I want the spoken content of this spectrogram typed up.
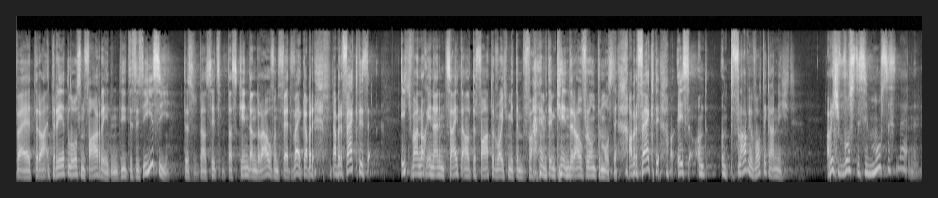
äh, drehtlosen Fahrrädern. das ist easy. Das, da sitzt das Kind dann drauf und fährt weg. Aber, aber Fakt ist, ich war noch in einem Zeitalter Vater, wo ich mit dem, mit dem Kind rauf runter musste. Aber Fakt ist, und, und Flavio wollte gar nicht. Aber ich wusste, sie muss es lernen.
